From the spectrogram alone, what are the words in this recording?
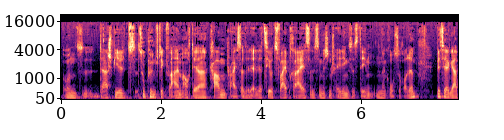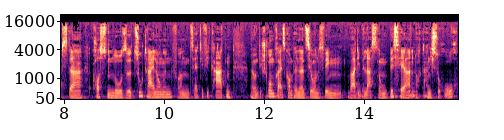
Und da spielt zukünftig vor allem auch der Carbon Price, also der, der CO2-Preis und das Emission Trading System eine große Rolle. Bisher gab es da kostenlose Zuteilungen von Zertifikaten äh, und die Strompreiskompensation. Deswegen war die Belastung bisher noch gar nicht so hoch.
